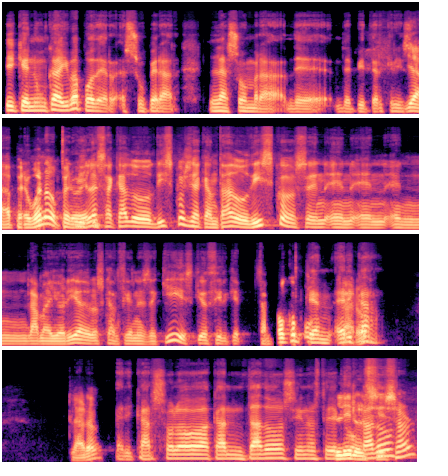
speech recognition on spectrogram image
y que nunca iba a poder superar la sombra de, Peter Chris. Ya, pero bueno, pero él ha sacado discos y ha cantado discos en, la mayoría de las canciones de Kiss. Quiero decir que tampoco. ¿Quién? Eric Carr. Claro. Eric Carr solo ha cantado, si no estoy equivocado. Little Caesar.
